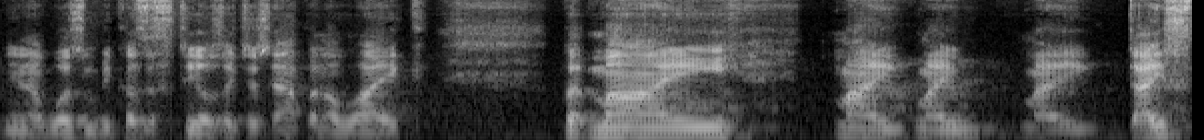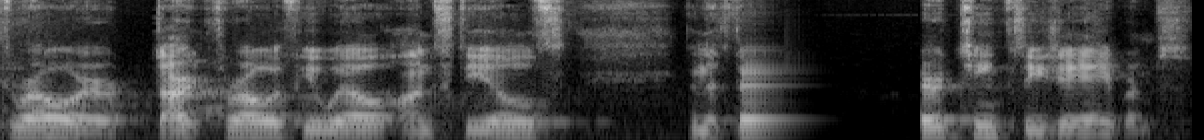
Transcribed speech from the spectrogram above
you know wasn't because of steals. I just happen to like. But my my my my dice throw or dart throw, if you will, on steals in the thirteenth, C.J. Abrams.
